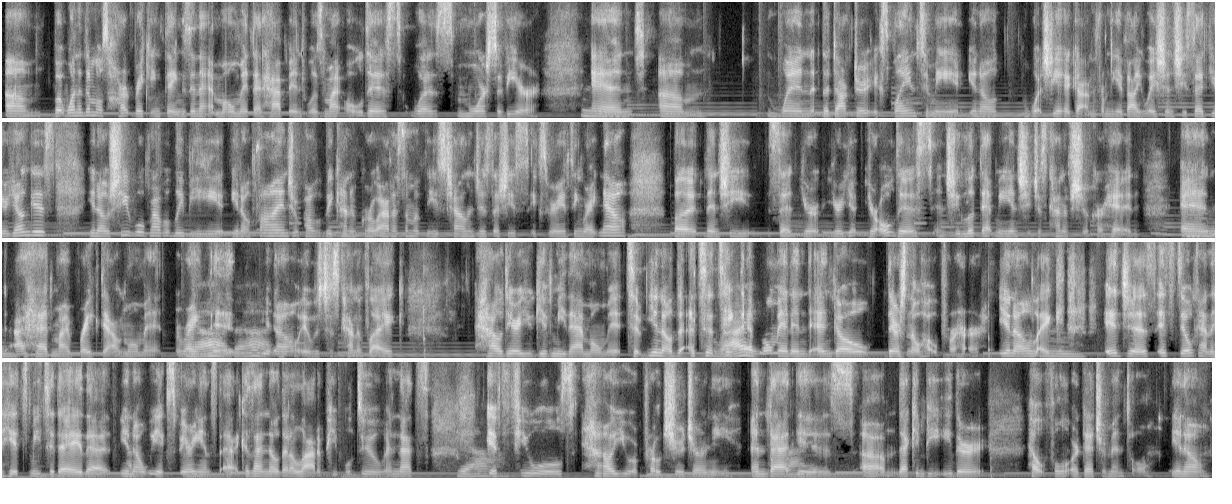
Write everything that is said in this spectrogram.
Um, but one of the most heartbreaking things in that moment that happened was my oldest was more severe. Mm-hmm. And um, when the doctor explained to me, you know, what she had gotten from the evaluation, she said, Your youngest, you know, she will probably be, you know, fine. She'll probably kind of grow out of some of these challenges that she's experiencing right now. But then she said, You're, you're, your oldest. And she looked at me and she just kind of shook her head and mm. I had my breakdown moment right yeah, then. You know, it was just kind of like, how dare you give me that moment to, you know, uh, to right. take that moment and and go, there's no hope for her. You know, like mm. it just it still kind of hits me today that you know we experience that because I know that a lot of people do, and that's yeah, it fuels how you approach your journey, and that right. is um, that can be either helpful or detrimental, you know?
